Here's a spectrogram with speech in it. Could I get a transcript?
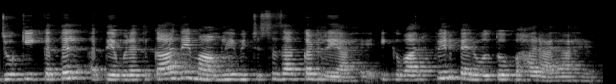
ਜੋ ਕਿ ਕਤਲ ਅਤੇ ਬਲਾਤਕਾਰ ਦੇ ਮਾਮਲੇ ਵਿੱਚ ਸਜ਼ਾ ਕੱਟ ਰਿਹਾ ਹੈ, ਇੱਕ ਵਾਰ ਫਿਰ ਪੈਰੋਲ ਤੋਂ ਬਾਹਰ ਆਇਆ ਹੈ।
